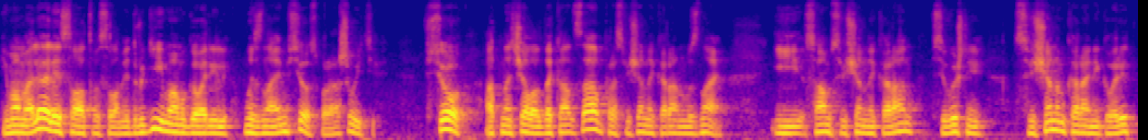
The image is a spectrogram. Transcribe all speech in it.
Имам Али, алейхиссалату вассалам, и другие имамы говорили, мы знаем все, спрашивайте. Все от начала до конца про священный Коран мы знаем. И сам священный Коран, Всевышний в священном Коране говорит,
